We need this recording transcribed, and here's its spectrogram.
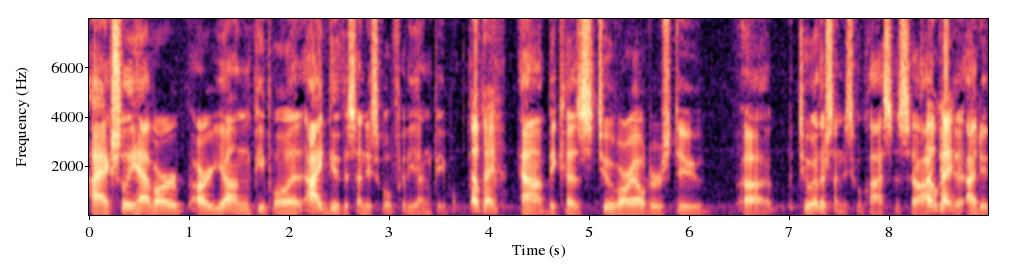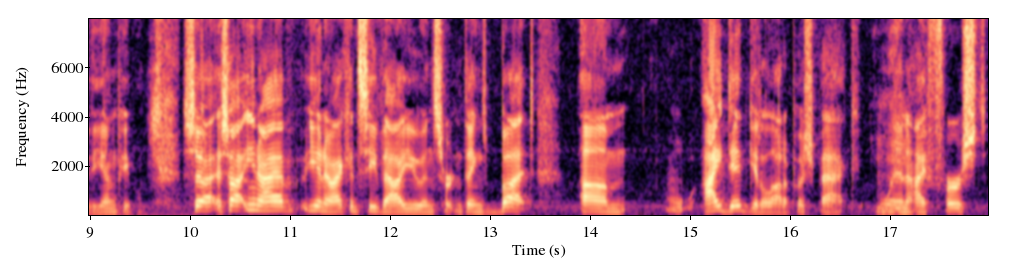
I actually have our our young people. and I do the Sunday school for the young people Okay. uh, because two of our elders do uh, two other Sunday school classes. So I, Okay. do the, I do the young people. So so you know I have you know I can see value in certain things, but um, I did get a lot of pushback when I first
